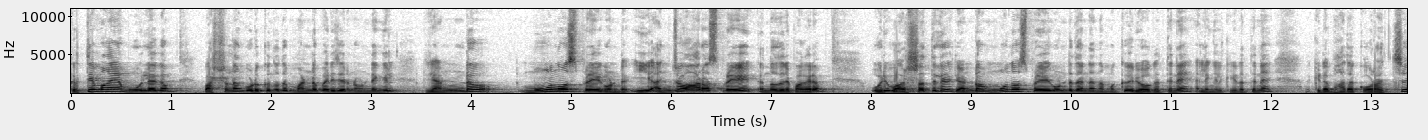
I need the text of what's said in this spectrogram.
കൃത്യമായ മൂലകം ഭക്ഷണം കൊടുക്കുന്നത് മണ്ണ് പരിചരണം ഉണ്ടെങ്കിൽ രണ്ടോ മൂന്നോ സ്പ്രേ കൊണ്ട് ഈ അഞ്ചോ ആറോ സ്പ്രേ എന്നതിന് പകരം ഒരു വർഷത്തിൽ രണ്ടോ മൂന്നോ സ്പ്രേ കൊണ്ട് തന്നെ നമുക്ക് രോഗത്തിനെ അല്ലെങ്കിൽ കീടത്തിനെ കീടബാധ കുറച്ച്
